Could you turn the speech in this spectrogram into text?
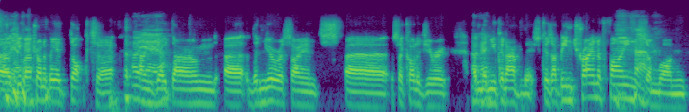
Uh, Oh, yeah. Give up trying to be a doctor Oh, and yeah, go yeah. down uh, the neuroscience uh, psychology route, and Okay. then you can have this because I've been trying to find someone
